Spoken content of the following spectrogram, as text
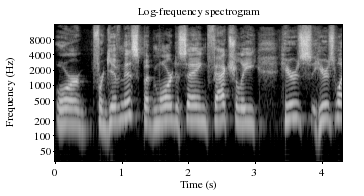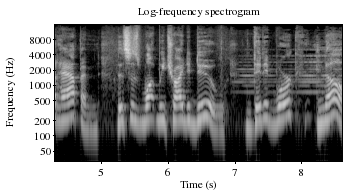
or forgiveness, but more to saying factually, here's here's what happened. This is what we tried to do. Did it work? No.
